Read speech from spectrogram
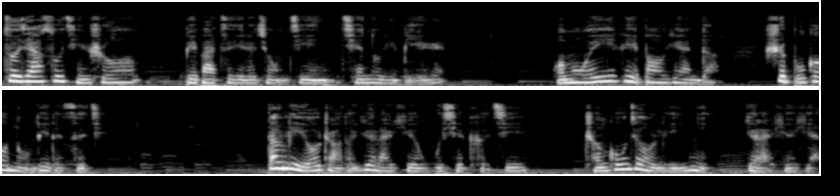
作家苏秦说：“别把自己的窘境迁怒于别人，我们唯一可以抱怨的。”是不够努力的自己。当理由找得越来越无懈可击，成功就离你越来越远。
